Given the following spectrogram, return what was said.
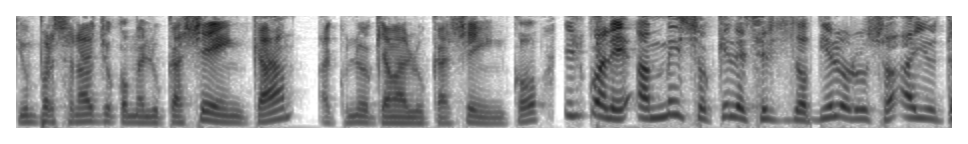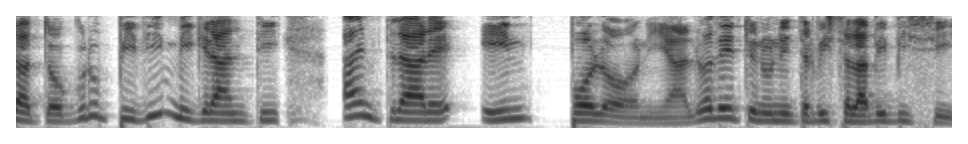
di un personaggio come Lukashenko, alcuni lo chiamano Lukashenko, il quale ha ammesso che l'esercito bielorusso ha aiutato gruppi di migranti a entrare in Polonia. Lo ha detto in un'intervista alla BBC.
